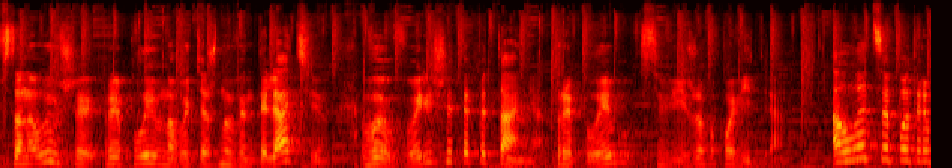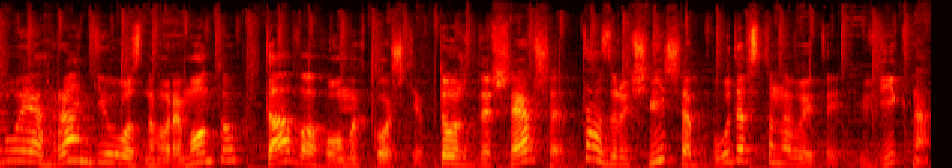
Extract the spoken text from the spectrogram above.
встановивши припливно-витяжну вентиляцію, ви вирішите питання припливу свіжого повітря. Але це потребує грандіозного ремонту та вагомих коштів. Тож дешевше та зручніше буде встановити вікна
